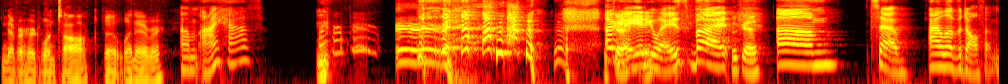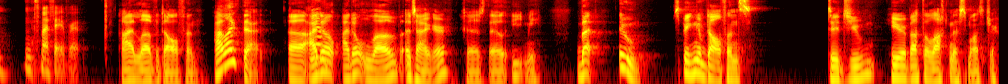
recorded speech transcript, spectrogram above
Never heard one talk, but whatever. um, I have. okay. Anyways, but Okay. um, so I love a dolphin. It's my favorite. I love a dolphin. I like that. Uh, I don't. I don't love a tiger because they'll eat me. But ooh, speaking of dolphins, did you hear about the Loch Ness monster?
